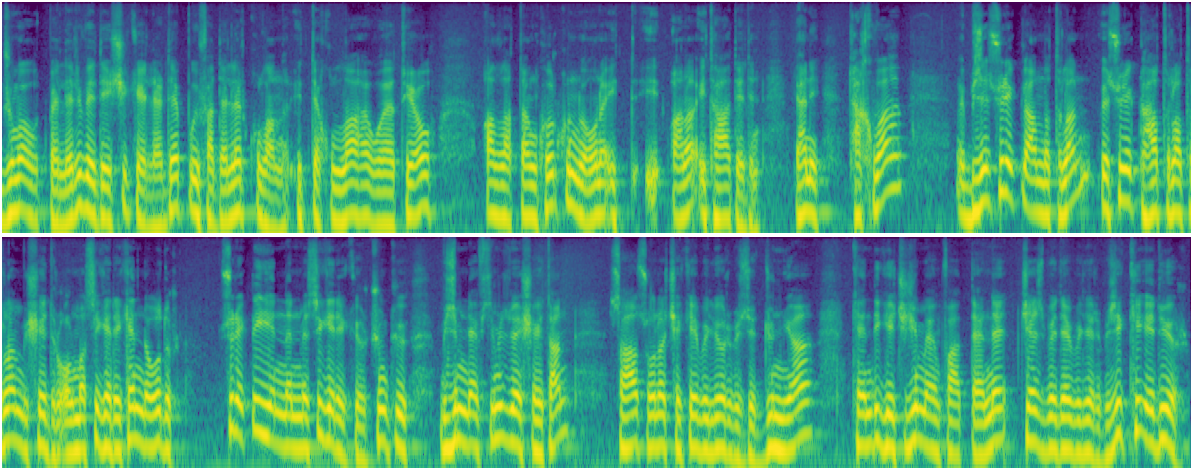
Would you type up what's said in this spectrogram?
cuma hutbeleri ve değişik yerlerde bu ifadeler kullanılır. İttekullaha ve yati'uh Allah'tan korkun ve ona it, ana itaat edin. Yani takva e, bize sürekli anlatılan ve sürekli hatırlatılan bir şeydir. Olması gereken de odur. Sürekli yenilenmesi gerekiyor. Çünkü bizim nefsimiz ve şeytan sağa sola çekebiliyor bizi. Dünya kendi geçici menfaatlerine cezbedebilir bizi ki ediyor.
